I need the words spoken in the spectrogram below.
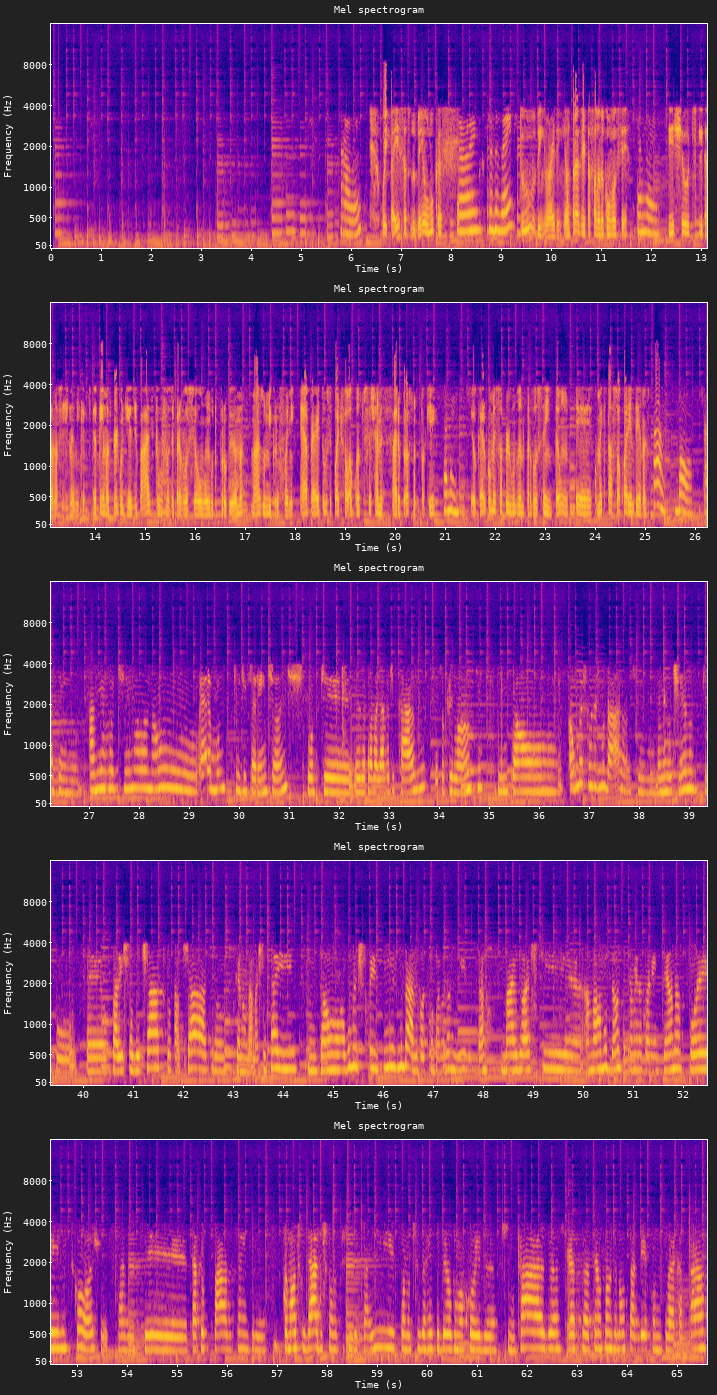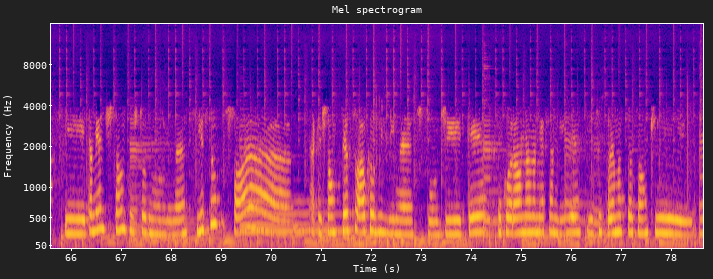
Alô? Oi, Thaísa, tudo bem? O Lucas? Oi, tudo bem? Tudo em ordem. É um prazer estar falando com você. Também. Deixa eu te explicar a nossa dinâmica. Eu tenho umas perguntinhas de base que eu vou fazer para você ao longo do programa, mas o microfone é aberto, você pode falar o quanto você achar necessário pro assunto, ok? Também. Eu quero começar perguntando para você, então, é, como é que tá a sua quarentena? Ah, bom, assim, a minha rotina, ela não era muito diferente antes, porque eu já trabalhava de casa, eu sou freelance, então Então, algumas coisas mudaram, assim, na minha rotina. Tipo, é, eu parei de fazer teatro, eu faço teatro, porque não dá mais pra sair. Então, algumas coisinhas mudaram, pode contar meus amigos e tal. Mas eu acho que a maior mudança pra mim na quarentena foi no psicológico, sabe? Você tá preocupado sempre, tomar os cuidados quando precisa sair, quando precisa receber alguma coisa em casa, essa tensão de não saber quando você vai acabar e também a distância de todo mundo, né? Isso fora a questão pessoal que eu vivi, né? Tipo, de ter o corona na minha família. Isso foi uma situação que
